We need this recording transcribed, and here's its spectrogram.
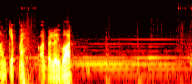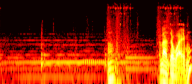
ของเก็บไหม ก่อนไปเลยบอสก็น่าจะไหวมั้ง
